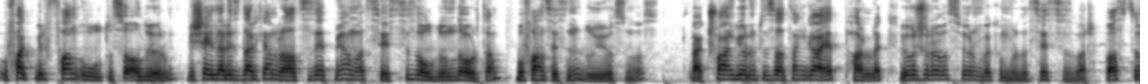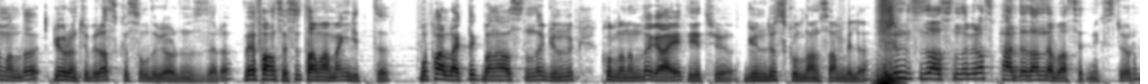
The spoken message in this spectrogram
ufak bir fan uğultusu alıyorum. Bir şeyler izlerken rahatsız etmiyor ama sessiz olduğunda ortam bu fan sesini duyuyorsunuz. Bak şu an görüntü zaten gayet parlak. Yoğuşura basıyorum bakın burada sessiz var. Bastığım anda görüntü biraz kısıldı gördüğünüz üzere. Ve fan sesi tamamen gitti. Bu parlaklık bana aslında günlük kullanımda gayet yetiyor. Gündüz kullansam bile. Şimdi size aslında biraz perdeden de bahsetmek istiyorum.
